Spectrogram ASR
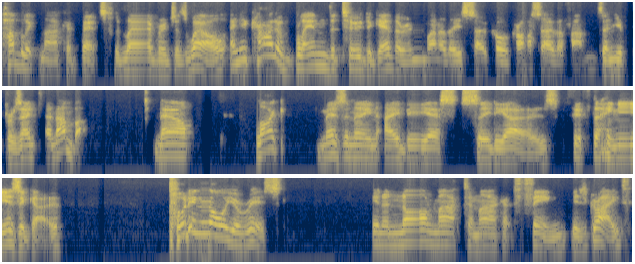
public market bets with leverage as well. And you kind of blend the two together in one of these so called crossover funds and you present a number. Now, like mezzanine ABS CDOs 15 years ago, putting all your risk in a non mark to market thing is great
